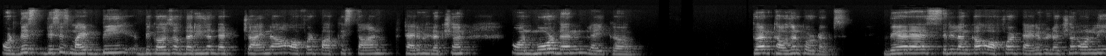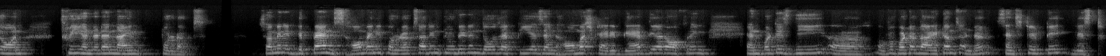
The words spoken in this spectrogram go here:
Or this this is might be because of the reason that China offered Pakistan tariff reduction on more than like uh, 12,000 products, whereas Sri Lanka offered tariff reduction only on 309 products. So, I mean, it depends how many products are included in those FTAs and how much tariff gap they are offering and what is the, uh, what are the items under sensitivity list.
